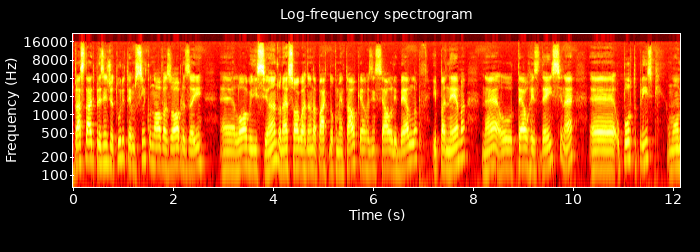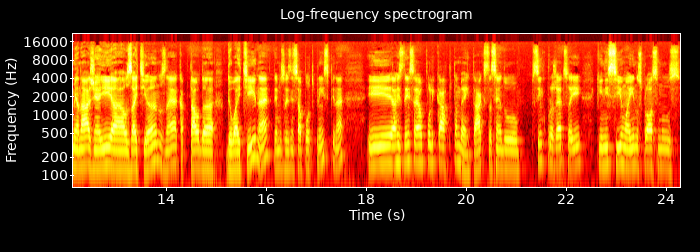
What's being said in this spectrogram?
Para a cidade de Presidente Getúlio temos cinco novas obras aí é, logo iniciando, né? Só aguardando a parte documental que é o residencial Libélula, Ipanema, né? O Hotel Residência, né? É, o Porto Príncipe, uma homenagem aí aos haitianos, né? Capital da do Haiti, né? Temos o residencial Porto Príncipe, né? E a residência é o Policarpo também, tá? Que está sendo cinco projetos aí que iniciam aí nos próximos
